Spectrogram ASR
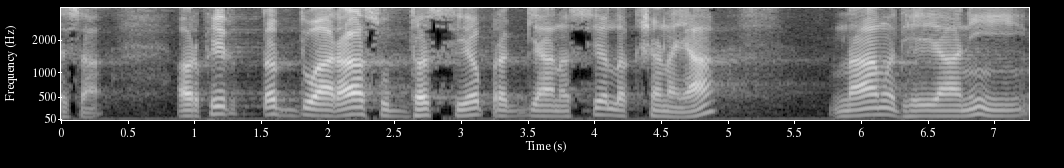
ऐसा। और फिर तद्वारा शुद्ध से प्रज्ञान से लक्षणया नाम ध्येयानी।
